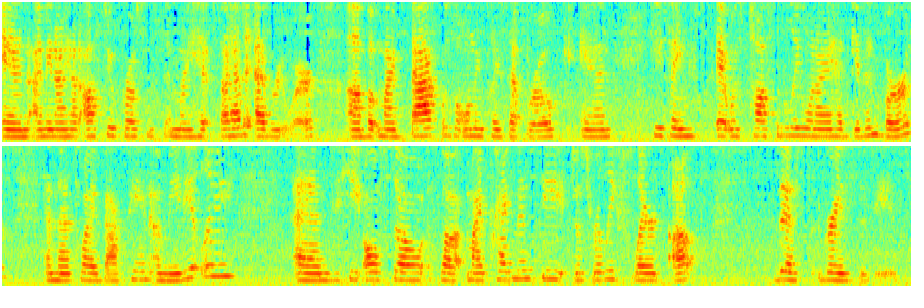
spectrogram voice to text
And I mean, I had osteoporosis in my hips. I had it everywhere, um, but my back was the only place that broke. And he thinks it was possibly when I had given birth, and that's why I had back pain immediately. And he also thought my pregnancy just really flared up this Graves' disease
